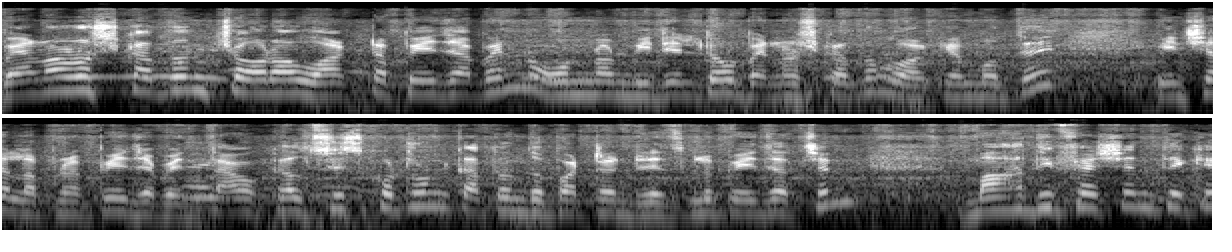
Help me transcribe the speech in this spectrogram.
বেনারস কাতন, চওড়া ওয়ার্কটা পেয়ে যাবেন। ওনার মিডলটাও বেনারস কাতন ওয়ার্কের মধ্যে ইনশাল্লাহ আপনারা পেয়ে যাবেন। তাও কালসিস কটন, কাতন দুপাট্টার ড্রেসগুলো পেয়ে যাচ্ছেন। মাহাদি ফ্যাশন থেকে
